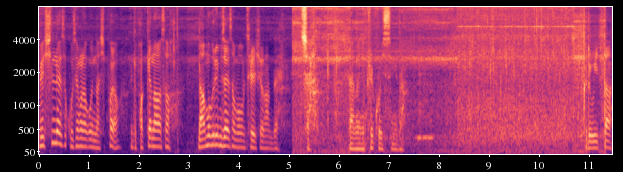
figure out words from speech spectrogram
왜 실내에서 고생을 하고 있나 싶어요. 이렇게 밖에 나와서 나무 그림자에서 먹으면 제일 시원한데. 자, 라면이 끓고 있습니다. 그리고 이따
